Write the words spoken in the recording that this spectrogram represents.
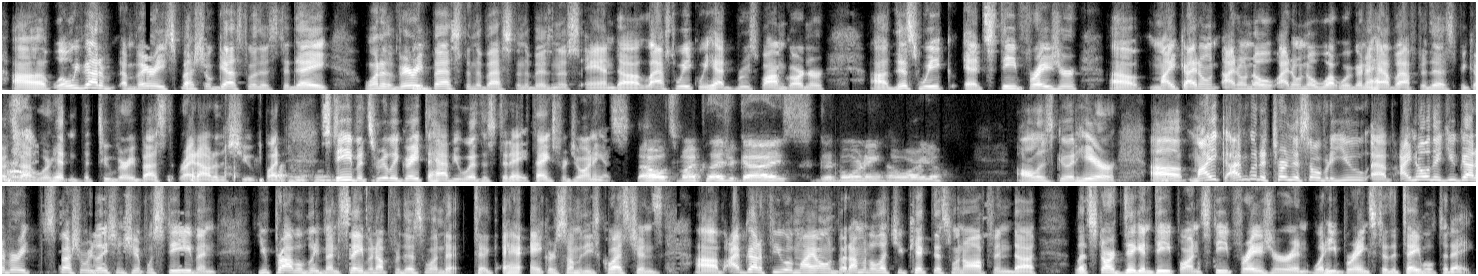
Uh, well, we've got a, a, very special guest with us today, one of the very mm. best and the best in the business. And uh, last week we had Bruce Baumgartner. Uh, this week it's Steve Fraser. Uh, Mike, I don't, I don't know, I don't know what we're going to have after this because uh, we're hitting the two very best right out of the chute. But Steve, it's really great to have you with us today. Thanks for joining us. Oh, it's my pleasure, guys. Good morning. How are you? All is good here. Uh, Mike, I'm going to turn this over to you. Uh, I know that you've got a very special relationship with Steve, and you've probably been saving up for this one to, to anchor some of these questions. Uh, I've got a few of my own, but I'm going to let you kick this one off, and uh, let's start digging deep on Steve Fraser and what he brings to the table today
